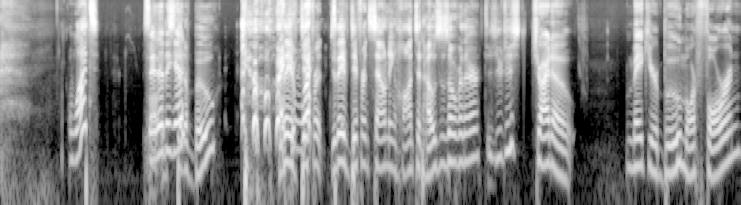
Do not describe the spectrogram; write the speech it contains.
what? Say Well, that again. instead of boo? do they Wait, have what? different? Do they have different sounding haunted houses over there? Did you just try to make your boo more foreign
